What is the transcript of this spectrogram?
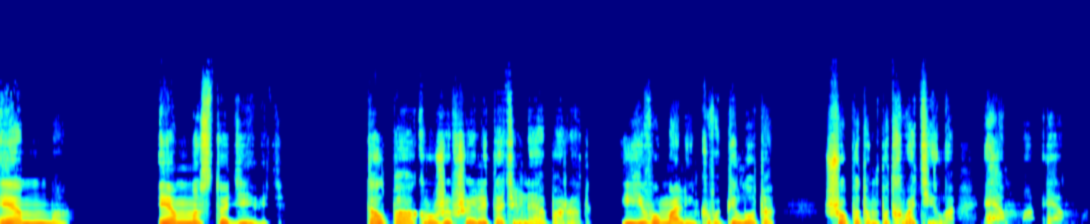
Эмма. Эмма-109. Толпа, окружившая летательный аппарат и его маленького пилота, шепотом подхватила. Эмма, Эмма.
